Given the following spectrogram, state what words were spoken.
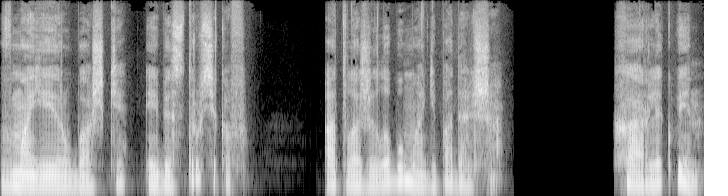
В моей рубашке и без трусиков. Отложила бумаги подальше. Харли Квин.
